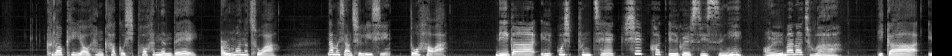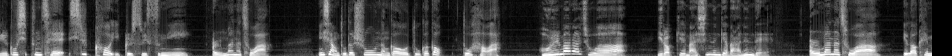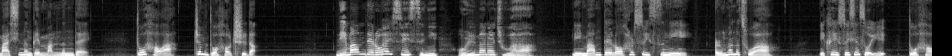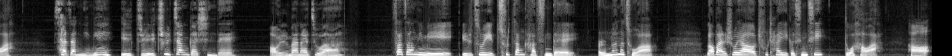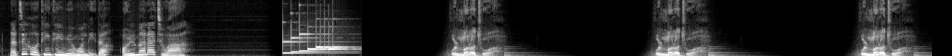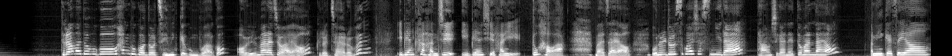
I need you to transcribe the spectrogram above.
그렇게 여행 가고 싶어 했는데 얼마나 좋아. 那么想去旅行多好啊. 네가 읽고 싶은 책 실컷 읽을 수 있으니 얼마나 좋아. 네가 읽고 싶은 책 실컷 읽을 수 있으니 얼마나 좋아. 你想读的书能够读个够多好啊. 얼마나 좋아. 이렇게 맛있는 게 많은데. 얼마나 좋아. 이렇게 맛있는 게 많는데. 多好啊.这么多好吃的. 네 마음대로 할 수 있으니 얼마나 좋아. 네 마음대로 할 수 있으니 얼마나 좋아. 你可以随心所欲多好啊. 사장님이 일주일 출장 가신대. 얼마나 좋아. 사장님이 일주일 출장 가신대. 얼마나 좋아. 老板说要出差一个星期多好啊.好，那最后听听原文里的 얼마나 좋아. 얼마나 좋아. 얼마나 좋아. 얼마나 좋아. 드라마도 보고 한국어도 재밌게 공부하고 얼마나 좋아요. 그렇죠, 여러분? 一边看韩剧一边学韩语多好啊. 맞아요. 오늘도 수고하셨습니다. 다음 시간에 또 만나요. 안녕히 계세요.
